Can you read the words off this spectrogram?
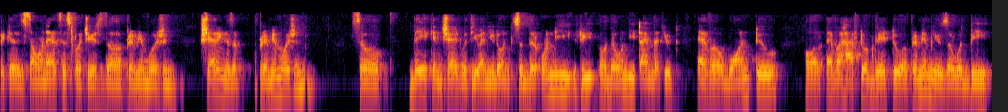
because someone else has purchased the premium version. Sharing is a premium version, so they can share it with you, and you don't. So the only re, or the only time that you'd ever want to or ever have to upgrade to a premium user would be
